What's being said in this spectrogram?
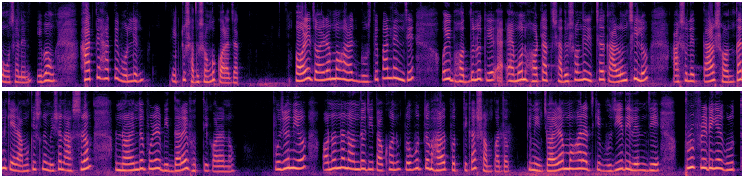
পৌঁছালেন এবং হাঁটতে হাঁটতে বললেন, একটু সাধুসঙ্গ করা যাক। পরে জয়রাম মহারাজ বুঝতে পারলেন যে ওই ভদ্রলোকের এমন হঠাৎ সাধুসঙ্গের ইচ্ছার কারণ ছিল আসলে তার সন্তানকে রামকৃষ্ণ মিশন আশ্রম নরেন্দ্রপুরের বিদ্যালয়ে ভর্তি করানো। পূজনীয় অনন্যানন্দজি তখন প্রবুদ্ধ ভারত পত্রিকার সম্পাদক। তিনি জয়রাম মহারাজকে বুঝিয়ে দিলেন যে প্রুফ রিডিংয়ের গুরুত্ব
